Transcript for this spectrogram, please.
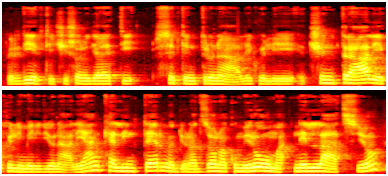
Per dirti, ci sono i dialetti settentrionali, quelli centrali e quelli meridionali. Anche all'interno di una zona come Roma, nel Lazio,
